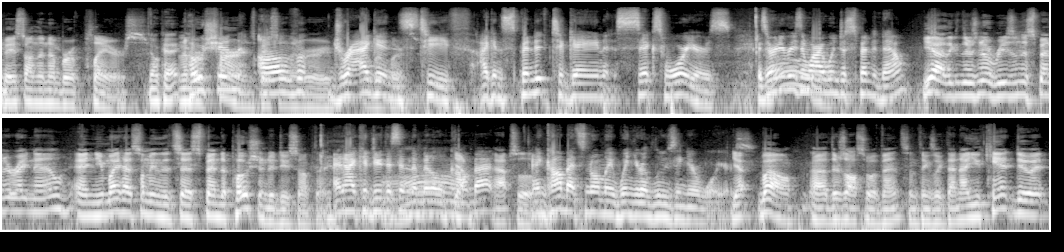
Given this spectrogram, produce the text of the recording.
based on the number of players. Okay. Number Potion turns based on the number- of number Dragon's players. Teeth. I can spend it to gain six warriors. Is there any reason why I wouldn't just spend it now? Yeah, there's no reason to spend it right now, and you might have something that says spend a potion to do something. And I could do this in the middle of Yeah, combat? absolutely. And combat's normally when you're losing your warriors. Yep. Well, uh, there's also events and things like that. Now you can't do it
